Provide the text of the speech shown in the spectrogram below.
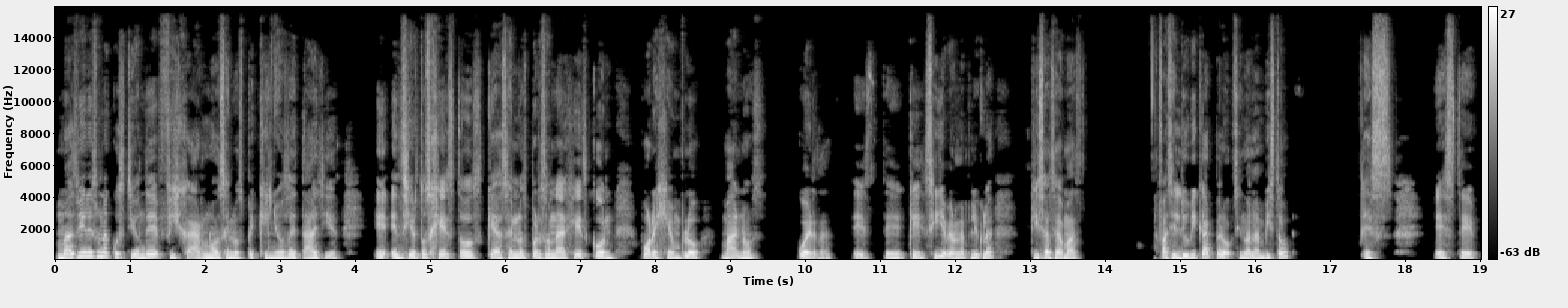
más bien es una cuestión de fijarnos en los pequeños detalles, e, en ciertos gestos que hacen los personajes con, por ejemplo, manos, cuerdas, este, que si ya vieron la película, quizás sea más fácil de ubicar, pero si no la han visto, es, este,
